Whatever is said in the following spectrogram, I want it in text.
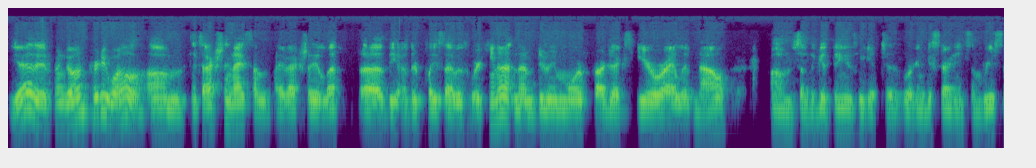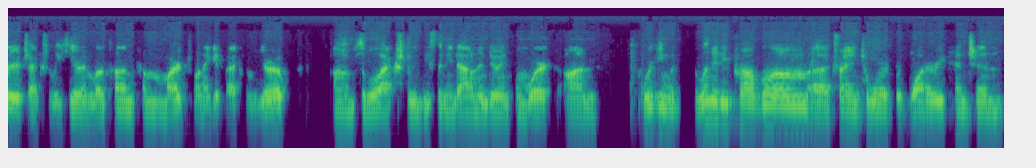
Yeah, they've been going pretty well. Um, it's actually nice. I'm I've actually left uh, the other place I was working at, and I'm doing more projects here where I live now. Um, so the good thing is we get to we're going to be starting some research actually here in Lotan come March when I get back from Europe. Um, so we'll actually be sitting down and doing some work on working with salinity problem, uh, trying to work with water retention,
